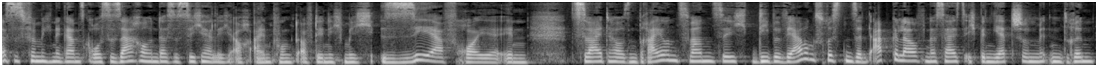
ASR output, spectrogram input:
das ist für mich eine ganz große Sache und das ist sicherlich auch ein Punkt, auf den ich mich sehr freue in 2023. Die Bewerbungsfristen sind abgelaufen. Das heißt, ich bin jetzt schon mittendrin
